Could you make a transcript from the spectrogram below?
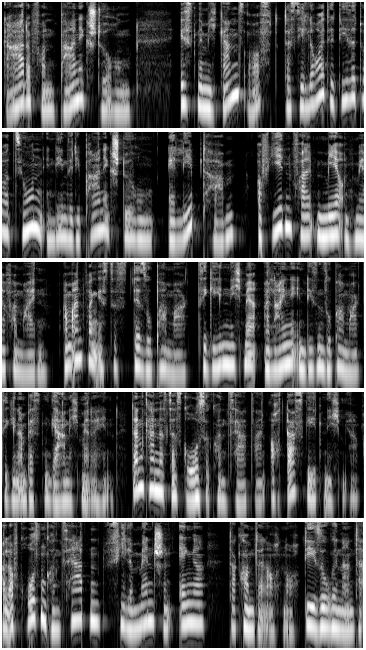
gerade von Panikstörungen, ist nämlich ganz oft, dass die Leute die Situationen, in denen sie die Panikstörung erlebt haben, auf jeden Fall mehr und mehr vermeiden. Am Anfang ist es der Supermarkt. Sie gehen nicht mehr alleine in diesen Supermarkt. Sie gehen am besten gar nicht mehr dahin. Dann kann es das große Konzert sein. Auch das geht nicht mehr, weil auf großen Konzerten viele Menschen, enge, da kommt dann auch noch die sogenannte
